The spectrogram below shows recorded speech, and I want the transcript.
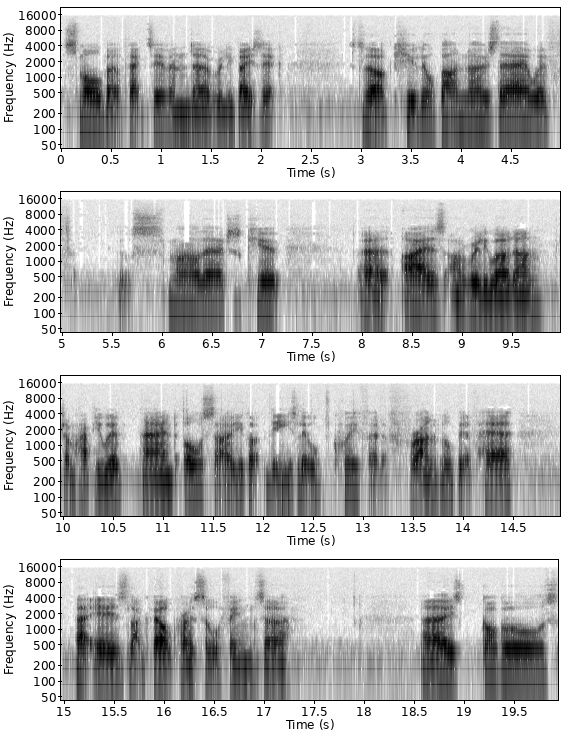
small but effective, and uh, really basic. Just a little cute little button nose there with a little smile there, just cute. Uh, eyes are really well done, which I'm happy with, and also you've got these little quiff at the front, little bit of hair. That is like Velcro sort of thing. So uh, his goggles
